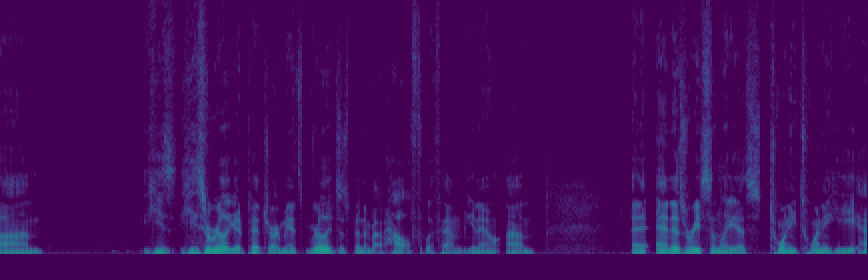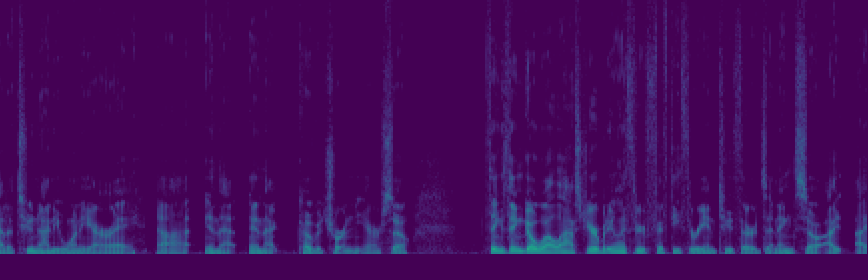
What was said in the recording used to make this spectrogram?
um, he's he's a really good pitcher. I mean, it's really just been about health with him, you know. Um, and as recently as 2020, he had a 291 ERA uh, in that in that COVID shortened year. So things didn't go well last year, but he only threw 53 and two thirds innings. So I, I,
